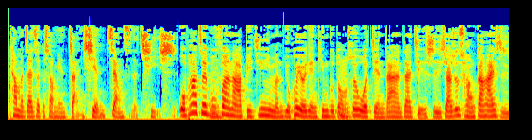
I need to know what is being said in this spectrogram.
他们在这个上面展现这样子的气势。我怕这部分啊，比基尼们也会有一点听不懂，所以我简单的再解释一下，就是从刚开始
